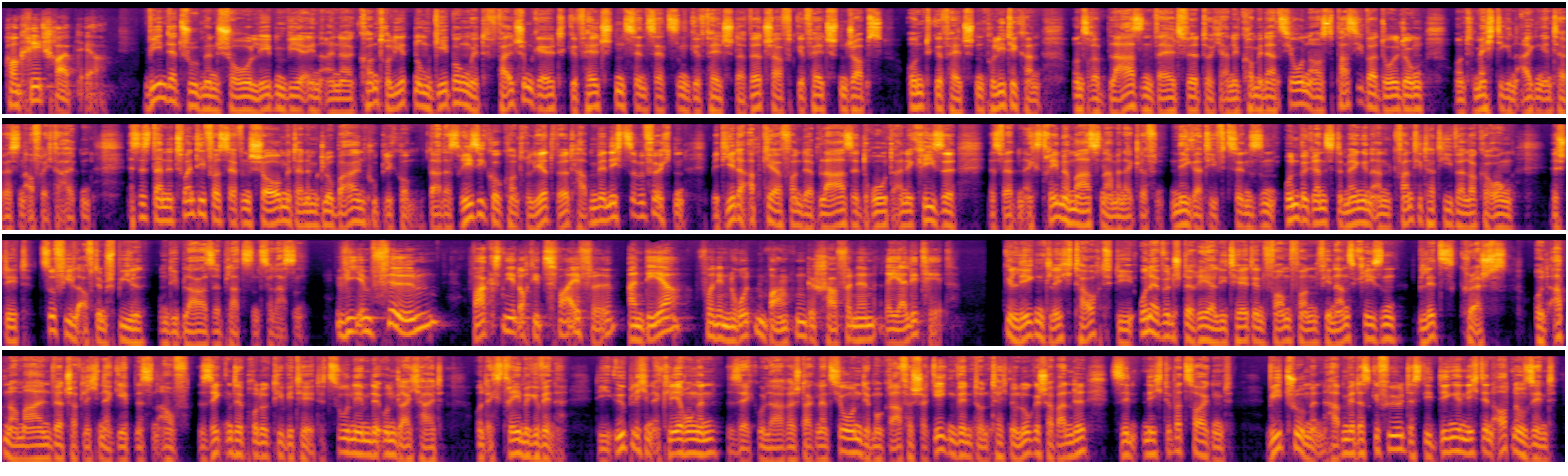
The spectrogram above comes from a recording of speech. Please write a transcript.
Konkret schreibt er, wie in der Truman Show leben wir in einer kontrollierten Umgebung mit falschem Geld, gefälschten Zinssätzen, gefälschter Wirtschaft, gefälschten Jobs und gefälschten Politikern. Unsere Blasenwelt wird durch eine Kombination aus passiver Duldung und mächtigen Eigeninteressen aufrechterhalten. Es ist eine 24-7-Show mit einem globalen Publikum. Da das Risiko kontrolliert wird, haben wir nichts zu befürchten. Mit jeder Abkehr von der Blase droht eine Krise. Es werden extreme Maßnahmen ergriffen. Negativzinsen, unbegrenzte Mengen an quantitativer Lockerung. Es steht zu viel auf dem Spiel, um die Blase platzen zu lassen. Wie im Film wachsen jedoch die Zweifel an der von den Notenbanken geschaffenen Realität. Gelegentlich taucht die unerwünschte Realität in Form von Finanzkrisen, Blitzcrashs und abnormalen wirtschaftlichen Ergebnissen auf. Sinkende Produktivität, zunehmende Ungleichheit und extreme Gewinne. Die üblichen Erklärungen, säkulare Stagnation, demografischer Gegenwind und technologischer Wandel sind nicht überzeugend. Wie Truman haben wir das Gefühl, dass die Dinge nicht in Ordnung sind.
